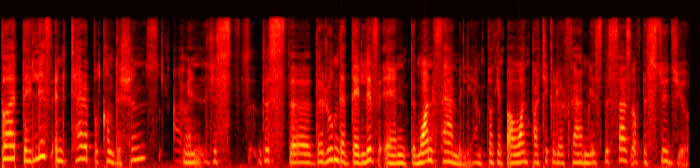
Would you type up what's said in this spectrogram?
but they live in terrible conditions. I mean, just this the the room that they live in, the one family. I'm talking about one particular family. is the size of the studio,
